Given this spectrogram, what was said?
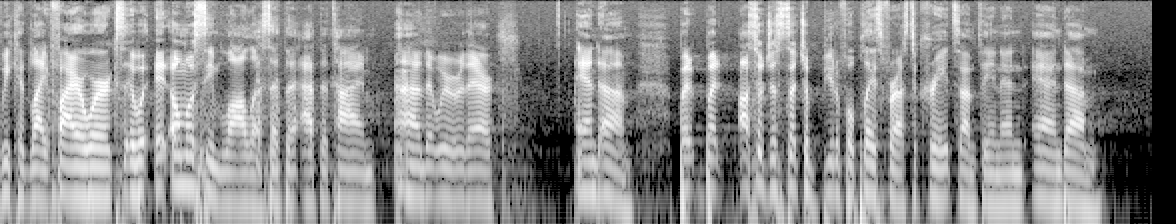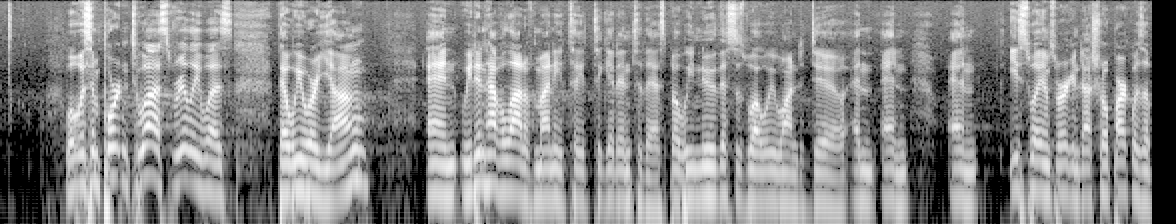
we could light fireworks. It, w- it almost seemed lawless at the at the time that we were there. And um, but but also just such a beautiful place for us to create something. And and um, what was important to us really was that we were young and we didn't have a lot of money to, to get into this, but we knew this is what we wanted to do. And, and, and East Williamsburg Industrial Park was a,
